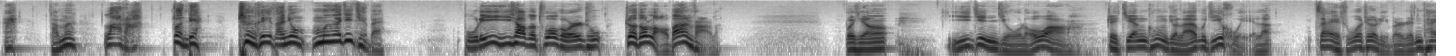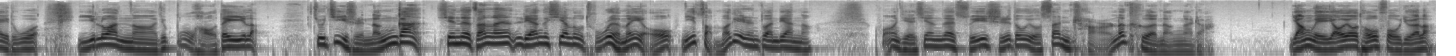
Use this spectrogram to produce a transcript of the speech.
哎，咱们拉闸断电，趁黑咱就摸进去呗。卜离一下子脱口而出：“这都老办法了。”不行，一进酒楼啊，这监控就来不及毁了。再说这里边人太多，一乱呢就不好逮了。就即使能干，现在咱连连个线路图也没有，你怎么给人断电呢？况且现在随时都有散场的可能啊！这杨伟摇摇头否决了，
